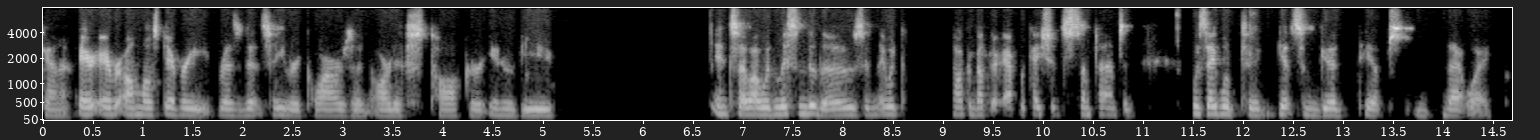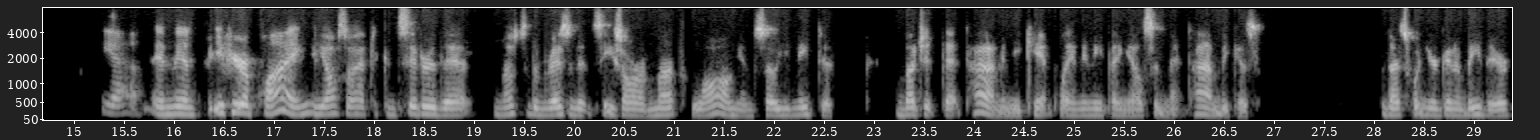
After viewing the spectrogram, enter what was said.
kind of every, almost every residency requires an artist talk or interview. And so I would listen to those, and they would talk about their applications sometimes, and was able to get some good tips that way. Yeah. And then if you're applying, you also have to consider that most of the residencies are a month long and so you need to budget that time and you can't plan anything else in that time because that's when you're going to be there.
